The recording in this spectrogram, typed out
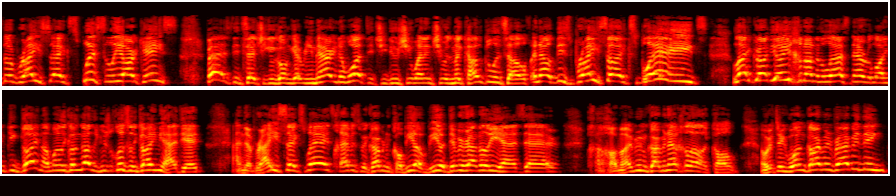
the Brisa explicitly our case. Bezdin said she could go and get remarried, and what did she do? She went and she was Mekalkal itself, and now this Brisa explains, like Rabbi Yochanan in the last narrow line, the and the Brisa explains, Chavis Bekarban carbon kol bia bia different Rabbi Eliezer. Chachamim carbon echel kol. And we have to take one carbon for everything.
